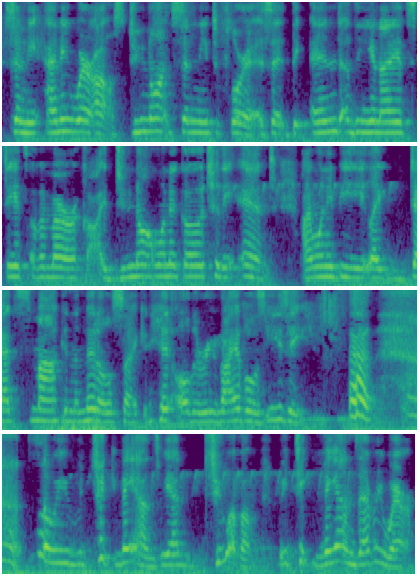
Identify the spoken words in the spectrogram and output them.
Send me anywhere else. Do not send me to Florida. It's at the end of the United States of America. I do not want to go to the end. I want to be like dead smack in the middle so I can hit all the revivals easy. so we took vans. We had two of them. We take vans everywhere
